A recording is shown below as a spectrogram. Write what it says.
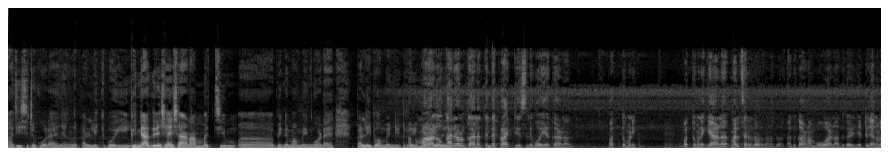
ആ ചേച്ചിയുടെ കൂടെ ഞങ്ങൾ പള്ളിക്ക് പോയി. പിന്നെ അതിനുശേഷമാണ് അമ്മച്ചിയും പിന്നെ മമ്മയും കൂടെ പള്ളിയിൽ പോകാൻ വേണ്ടിയിട്ട് റെഡി മാളു ആയത്. കരോൾ ഗാനത്തിന്റെ പ്രാക്ടീസിന് പോയേക്കാണ്. പത്ത് മണി പത്ത് മണിക്കാണ് മത്സരം തുടങ്ങുന്നത്. അത് കാണാൻ പോവാണ്. അത് കഴിഞ്ഞിട്ട് ഞങ്ങൾ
